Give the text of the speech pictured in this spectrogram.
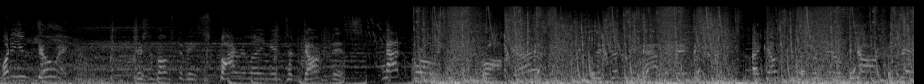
What are you doing? You're supposed to be spiraling into darkness, not growing stronger. This shouldn't be happening. I don't do some little dark shit.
